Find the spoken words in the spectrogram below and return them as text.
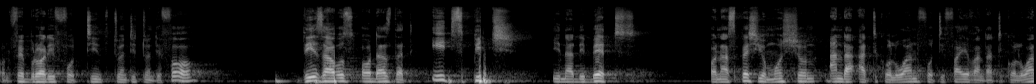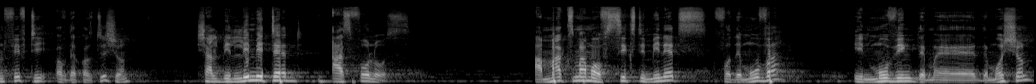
on February 14, 2024, this House orders that each speech in a debate on a special motion under Article 145 and Article 150 of the Constitution shall be limited as follows. A maximum of 60 minutes for the mover in moving the, uh, the motion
